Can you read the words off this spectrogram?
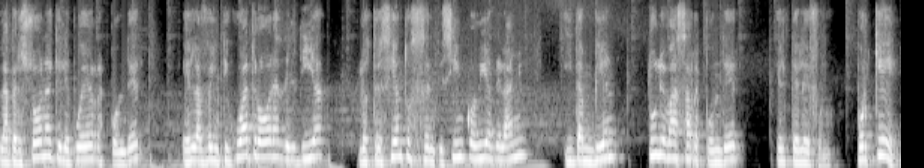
la persona que le puede responder en las 24 horas del día, los 365 días del año y también tú le vas a responder el teléfono. ¿Por qué?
